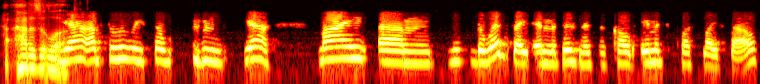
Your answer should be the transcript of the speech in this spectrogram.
how does it look? Yeah, absolutely. So, yeah, my um, the website and the business is called Image Plus Lifestyle.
